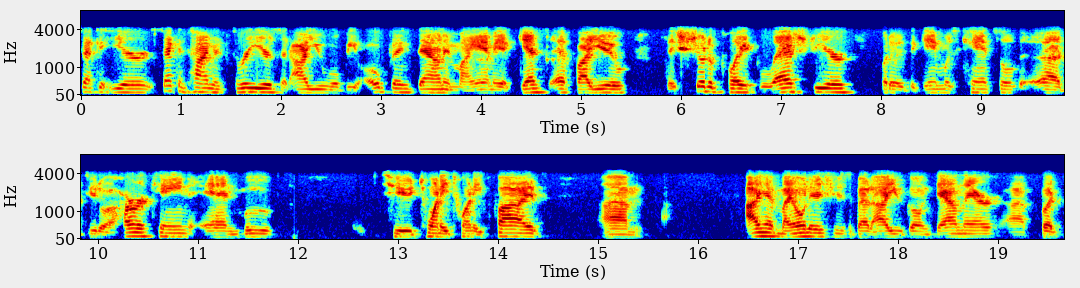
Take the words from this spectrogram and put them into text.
second year, second time in three years that IU will be opening down in Miami against FIU. They should have played last year, but it, the game was canceled uh, due to a hurricane and moved to 2025. Um, I have my own issues about IU going down there, uh, but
